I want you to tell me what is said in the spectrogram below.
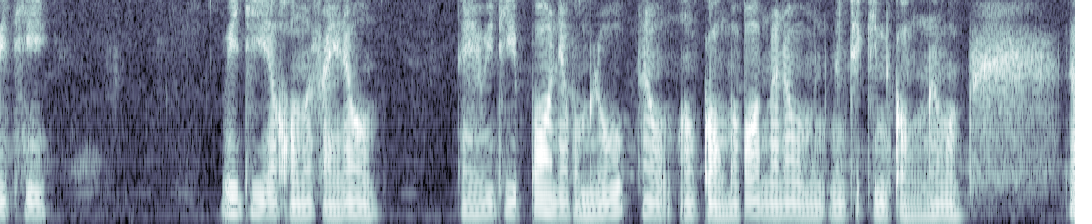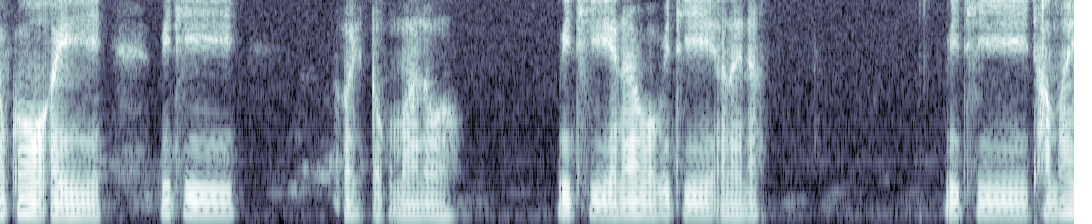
วิธี วิธีเอาของมาใส่นะผมแต่วิธีป้อนเนี่ยผมรู้นะผมเอากล่องมาป้อนมานะผมมันจะกินกล่องนะผมแล้วก็ไอวิธี เอ้ยตกมาแล้ววิธีนะผมวิธีอะไรนะ วิธีทำให้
